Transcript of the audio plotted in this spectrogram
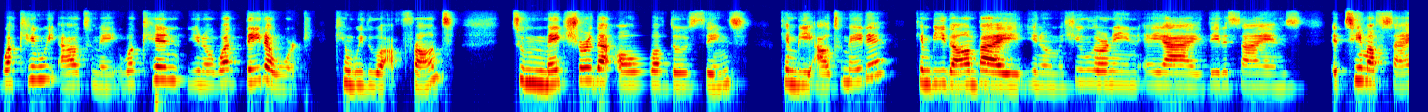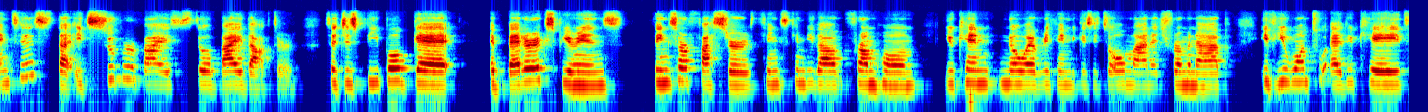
What can we automate? What can, you know, what data work can we do up front to make sure that all of those things can be automated, can be done by, you know, machine learning, AI, data science, a team of scientists that it's supervised still by doctor. So just people get a better experience. Things are faster. Things can be done from home. You can know everything because it's all managed from an app. If you want to educate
